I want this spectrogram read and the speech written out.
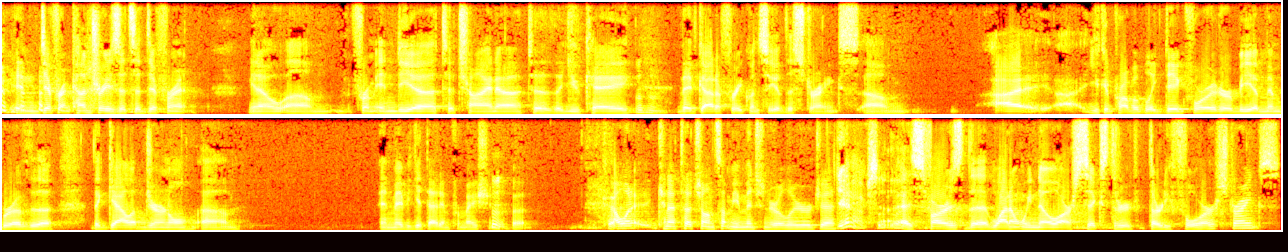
in different countries, it's a different, you know, um, from India to China to the UK, they've got a frequency of the strengths. Um, I, I, you could probably dig for it or be a member of the, the Gallup Journal um, and maybe get that information. But I want can I touch on something you mentioned earlier, Jeff? Yeah, absolutely. As far as the why don't we know our six through thirty-four strengths?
